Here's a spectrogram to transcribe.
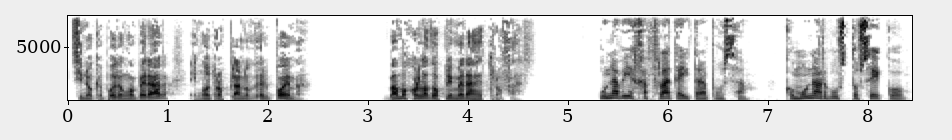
sino que pueden operar en otros planos del poema. Vamos con las dos primeras estrofas. Una vieja flaca y traposa, como un arbusto seco,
